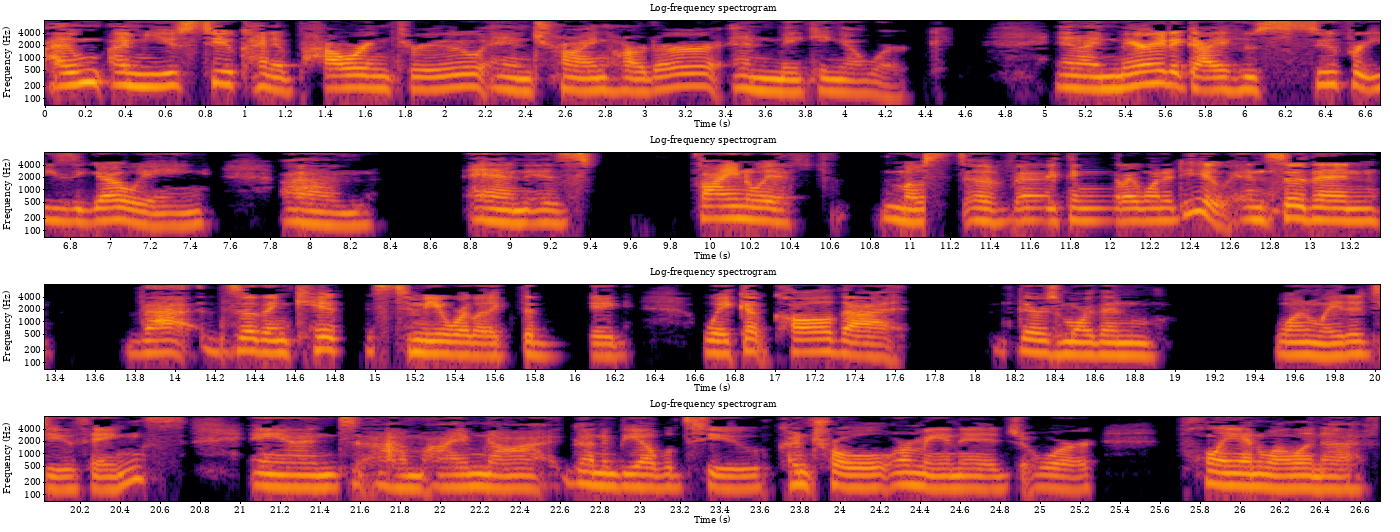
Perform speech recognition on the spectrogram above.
I'm I'm used to kind of powering through and trying harder and making it work and I married a guy who's super easygoing, um, and is fine with most of everything that I want to do. And so then that, so then kids to me were like the big wake up call that there's more than one way to do things. And, um, I'm not going to be able to control or manage or plan well enough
